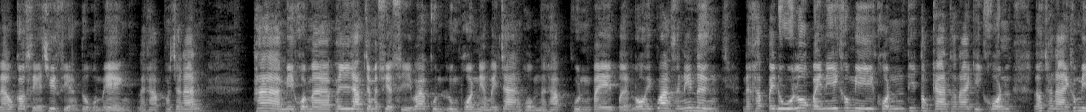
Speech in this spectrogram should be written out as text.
แล้วก็เสียชื่อเสียงตัวผมเองนะครับ เพราะฉะนั้น ถ้ามีคนมาพยายามจะมาเสียดสีว่าคุณลุงพลเนี่ยไม่จ้างผมนะครับ คุณไปเปิดโลกให้กว้างสักนิดนึงนะครับ ไปดูโลกใบนี้เขามีคนที่ต้องการทนายกี่คน แล้วทนายเขามี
